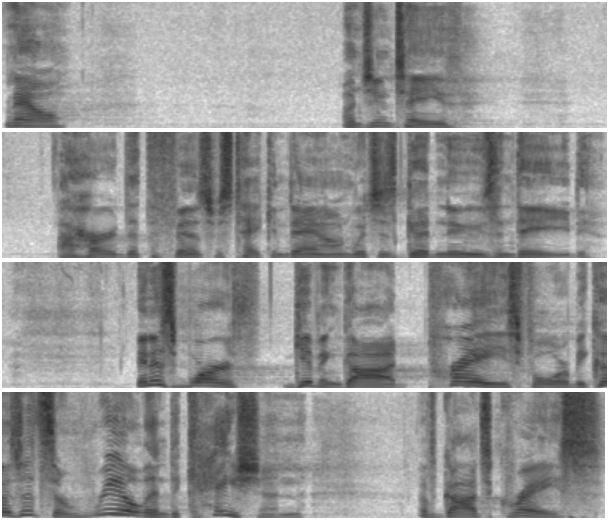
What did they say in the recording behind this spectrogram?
Now, on Juneteenth, I heard that the fence was taken down, which is good news indeed. And it's worth giving God praise for because it's a real indication of God's grace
